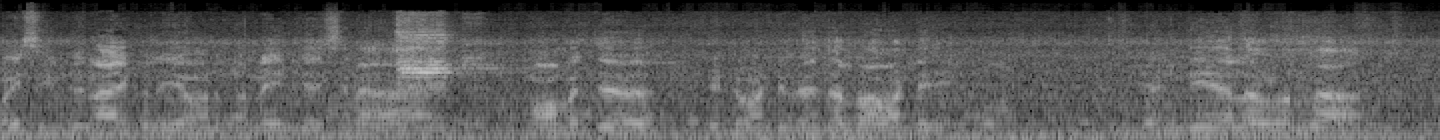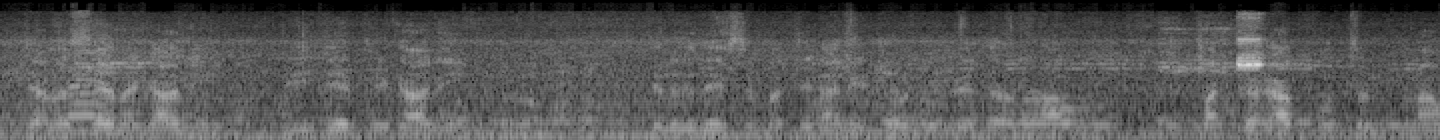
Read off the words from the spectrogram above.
వైసీపీ నాయకులు ఏమనుకున్నా ఏం చేసినా మా మధ్య ఎటువంటి భేదాలు రావండి. ఎన్డీఏలో ఉన్న జనసేన కానీ బీజేపీ కానీ తెలుగుదేశం మధ్య కానీ ఎటువంటి భేదాలు రావు. చక్కగా కూర్చుంటున్నాం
